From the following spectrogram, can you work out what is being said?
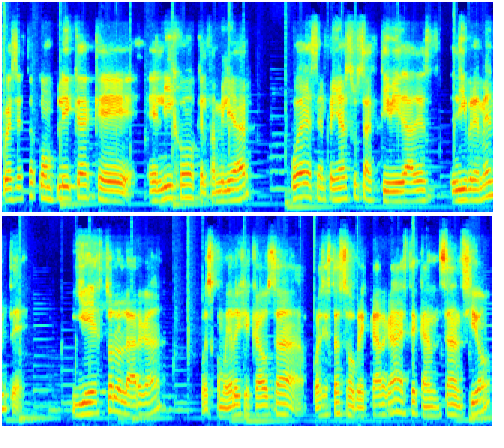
pues esto complica que el hijo, que el familiar pueda desempeñar sus actividades libremente. Y esto lo larga, pues como ya lo dije, causa pues esta sobrecarga, este cansancio.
